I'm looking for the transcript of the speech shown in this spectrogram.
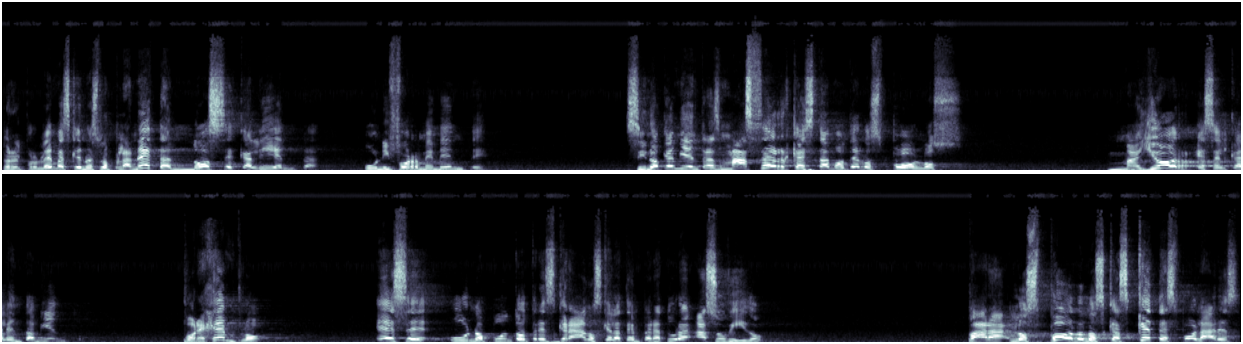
Pero el problema es que nuestro planeta no se calienta uniformemente, sino que mientras más cerca estamos de los polos, mayor es el calentamiento. Por ejemplo, ese 1.3 grados que la temperatura ha subido, para los polos, los casquetes polares,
